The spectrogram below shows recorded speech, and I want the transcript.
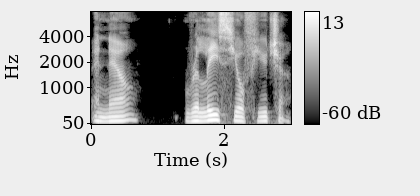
And now, release your future.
